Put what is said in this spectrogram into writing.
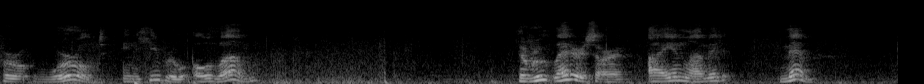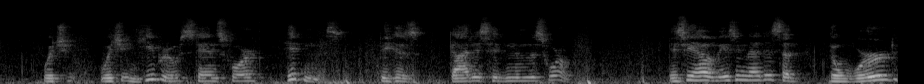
for world in Hebrew, olam, the root letters are ayin, lamed, mem, which, which in Hebrew stands for hiddenness, because God is hidden in this world. You see how amazing that is? That the word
